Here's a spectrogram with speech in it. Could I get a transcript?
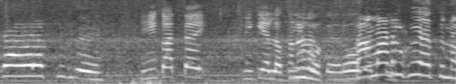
కావాలొస్తుంది నీకు వస్తాయి టమాటాలకు వేస్తున్నా.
